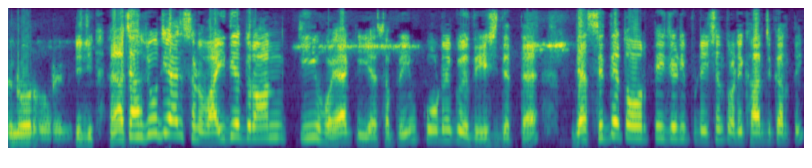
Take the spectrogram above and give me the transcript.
ਇਗਨੋਰ ਹੋ ਰਹੇ ਨੇ। ਜੀ ਜੀ। ਅੱਛਾ ਹਰਜੋਤ ਜੀ ਅੱਜ ਸੁਣਵਾਈ ਦੇ ਦੌਰਾਨ ਕੀ ਹੋਇਆ ਕੀ ਹੈ? ਸੁਪਰੀਮ ਕੋਰਟ ਨੇ ਕੋਈ ਆਦੇਸ਼ ਦਿੱਤਾ ਹੈ? ਜਾਂ ਸਿੱਧੇ ਤੌਰ ਤੇ ਜਿਹੜੀ ਪਟੀਸ਼ਨ ਤੁਹਾਡੀ ਖਾਰਜ ਕਰਤੀ?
